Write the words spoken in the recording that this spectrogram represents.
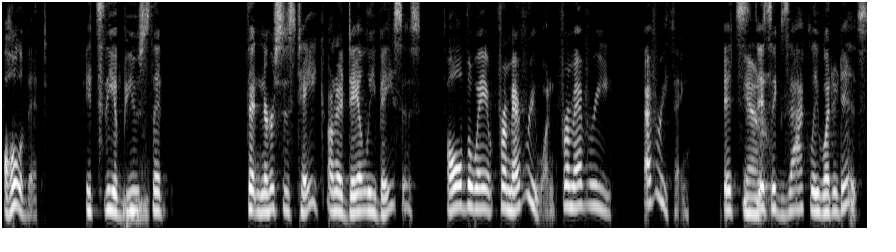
all of it. It's the abuse that that nurses take on a daily basis, all the way from everyone, from every everything. It's Yeah. it's exactly what it is.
